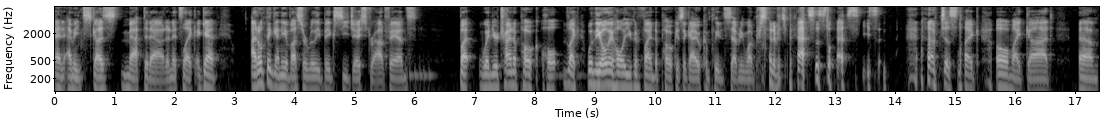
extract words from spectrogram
and I mean, Scuzz mapped it out, and it's like again, I don't think any of us are really big CJ Stroud fans, but when you're trying to poke hole, like when the only hole you can find to poke is a guy who completed 71% of his passes last season, I'm just like, oh my god. Um,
